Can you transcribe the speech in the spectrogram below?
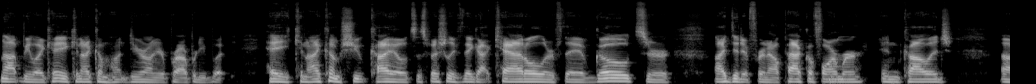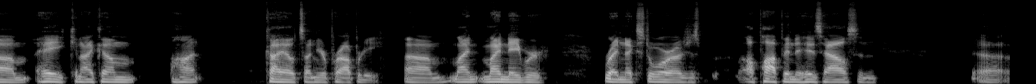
not be like, hey, can I come hunt deer on your property? But hey, can I come shoot coyotes, especially if they got cattle or if they have goats or I did it for an alpaca farmer in college. Um, hey, can I come hunt coyotes on your property? Um, my my neighbor right next door. I was just I'll pop into his house and uh,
